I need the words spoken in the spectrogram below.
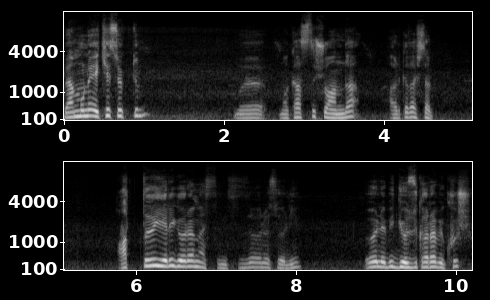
Ben bunu eke söktüm. Ee, makaslı şu anda. Arkadaşlar attığı yeri göremezsiniz. Size öyle söyleyeyim. Öyle bir gözü kara bir kuş.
